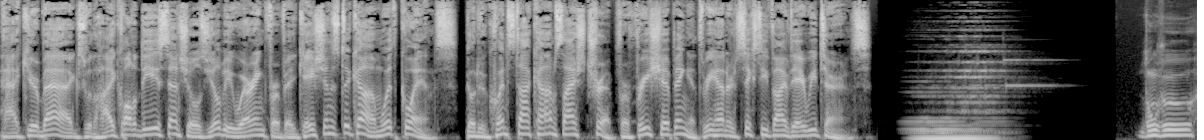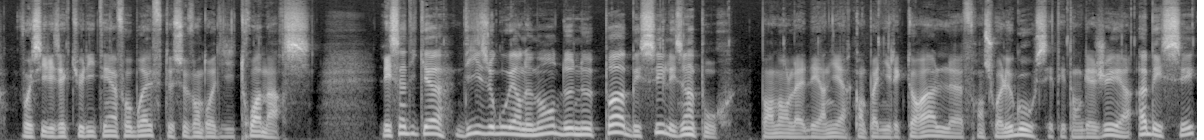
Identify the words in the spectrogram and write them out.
Pack your bags with high-quality essentials you'll be wearing for vacations to come with Quince. Go to quince.com slash trip for free shipping and 365-day returns. Bonjour, voici les actualités info bref de ce vendredi 3 mars. Les syndicats disent au gouvernement de ne pas baisser les impôts. Pendant la dernière campagne électorale, François Legault s'était engagé à abaisser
